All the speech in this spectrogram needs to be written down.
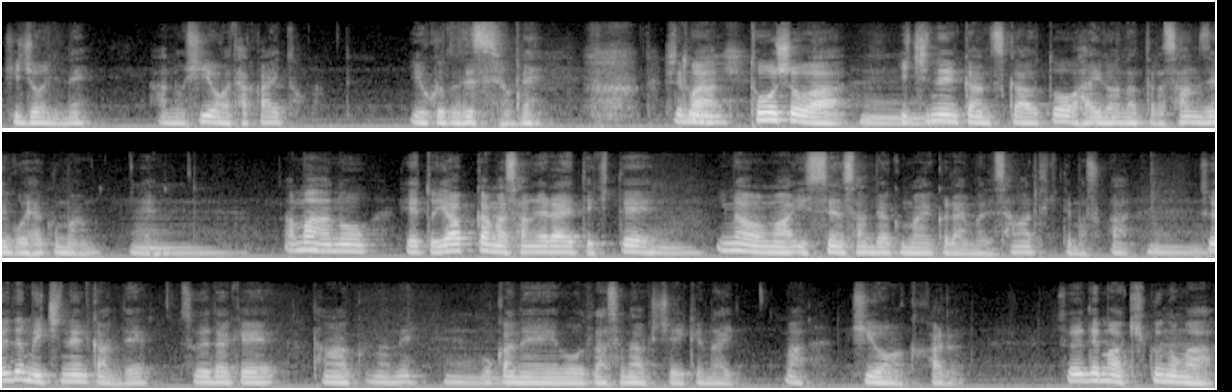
非常にねあの費用が高いということですよね。でまあ、当初は1年間使うと肺がんだったら3500万円、うん、まああのえー、と薬価が下げられてきて、うん、今はまあ1300万円くらいまで下がってきてますが、うん、それでも1年間でそれだけ多額なね、お金を出さなくちゃいけない、まあ、費用がかかる。それでまあ効くのが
